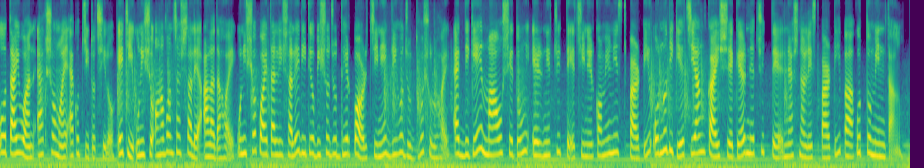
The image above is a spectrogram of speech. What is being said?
ও তাইওয়ান এক সময় একত্রিত ছিল। এটি উনিশশো উনপঞ্চাশ সালে আলাদা হয়। উনিশশো পঁয়তাল্লিশ সালে দ্বিতীয় বিশ্বযুদ্ধের পর চীনে গৃহযুদ্ধ শুরু হয়। একদিকে মাও সেতুং এর নেতৃত্বে চীনের কমিউনিস্ট পার্টি, অন্যদিকে চিয়াং কাই শেকের নেতৃত্বে ন্যাশনালিস্ট পার্টি বা কুত্তমিনতাং।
